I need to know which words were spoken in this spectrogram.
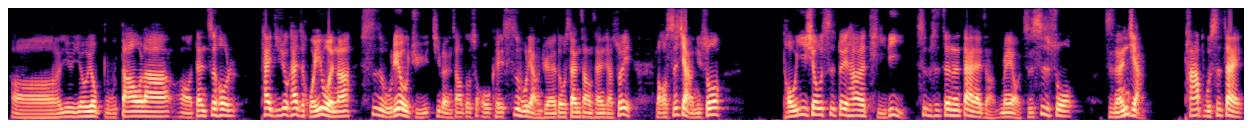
啊又又又补刀啦，哦，但之后太极就开始回稳啦，四五六局基本上都是 OK，四五两局都三上三下。所以老实讲，你说投一休四对他的体力是不是真的带来着？没有，只是说只能讲他不是在。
